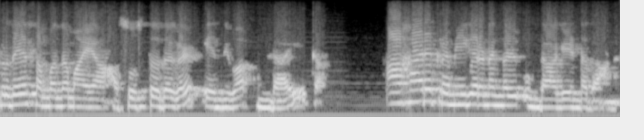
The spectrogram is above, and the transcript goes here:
ഹൃദയ സംബന്ധമായ അസ്വസ്ഥതകൾ എന്നിവ ഉണ്ടായേക്കാം. ആഹാര ക്രമീകരണങ്ങൾ ഉണ്ടാകേണ്ടതാണ്.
